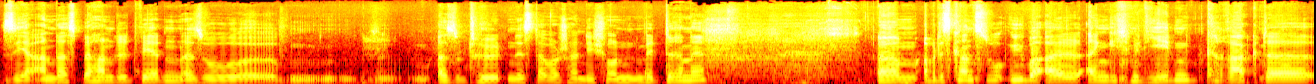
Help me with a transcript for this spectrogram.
sehr anders behandelt werden. Also, äh, also töten ist da wahrscheinlich schon mit drinne. Ähm, aber das kannst du überall eigentlich mit jedem Charakter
